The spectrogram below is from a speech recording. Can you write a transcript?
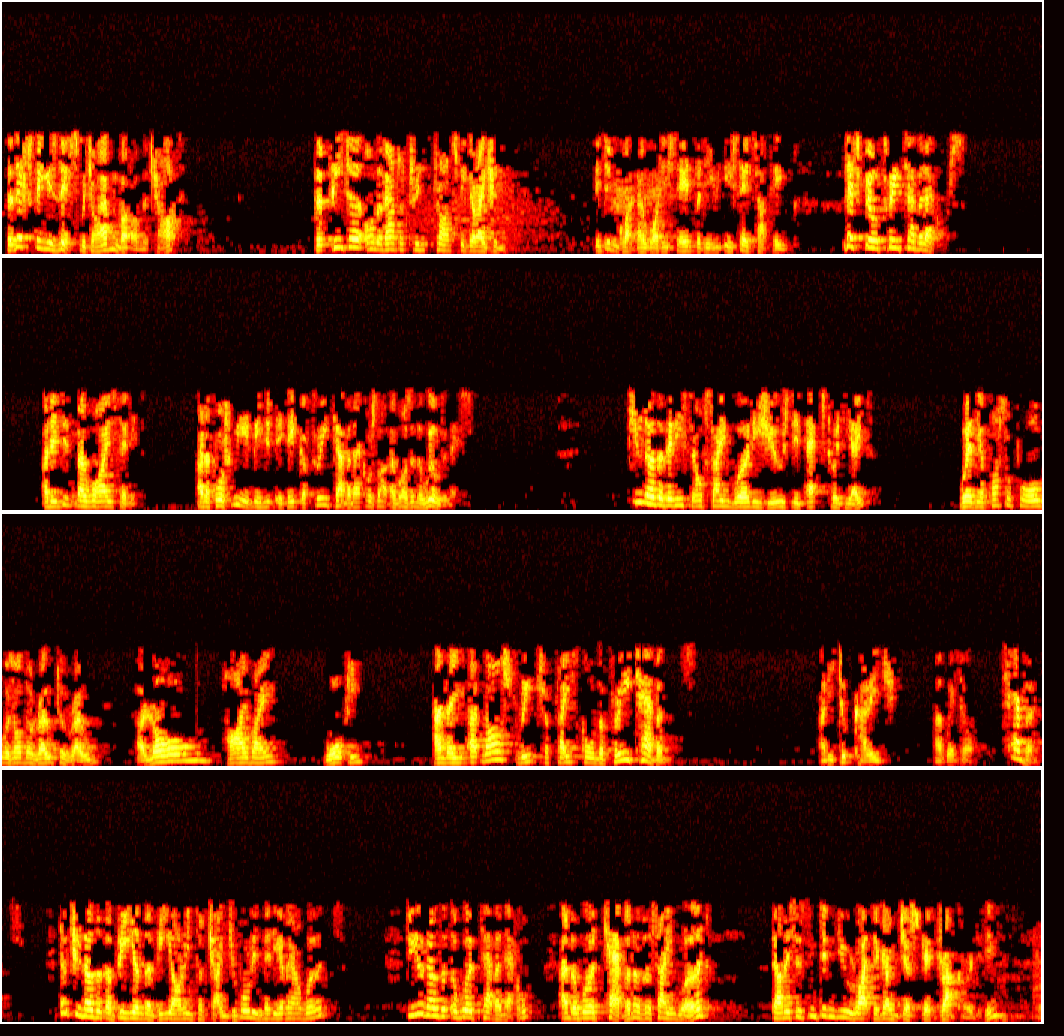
The next thing is this, which I haven't got on the chart that Peter on the Mount of Transfiguration, he didn't quite know what he said, but he, he said something. Let's build three tabernacles. And he didn't know why he said it. And of course we immediately think of three tabernacles like there was in the wilderness. Do you know the very self-same word is used in Acts 28? Where the apostle Paul was on the road to Rome, a long highway, walking, and they at last reached a place called the Three Taverns. And he took courage and went on. Taverns. Don't you know that the B and the V are interchangeable in many of our words? Do you know that the word tabernacle and the word tavern are the same word? Now this isn't giving you right to go and just get drunk or anything,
